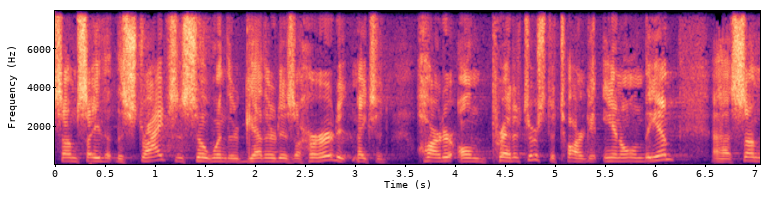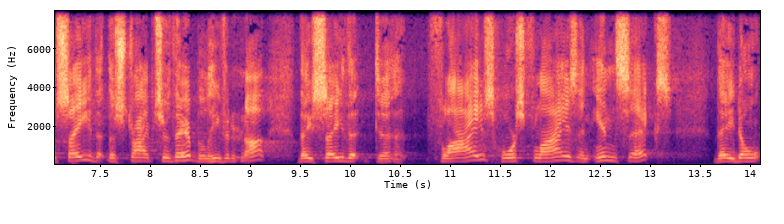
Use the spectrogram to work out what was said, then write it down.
Some say that the stripes is so when they're gathered as a herd, it makes it harder on predators to target in on them. Uh, some say that the stripes are there, believe it or not. They say that uh, flies, horse flies, and insects, they don't,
